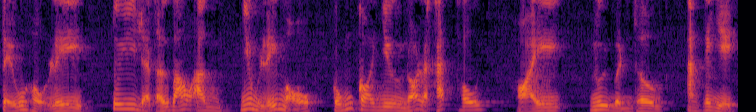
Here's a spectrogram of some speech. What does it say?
Tiểu Hồ Ly tuy là tới báo ân, nhưng mà Lý Mộ cũng coi như nó là khách thôi. Hỏi, ngươi bình thường ăn cái gì?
